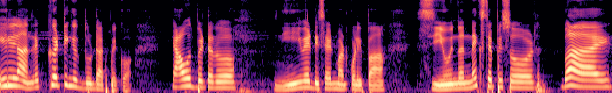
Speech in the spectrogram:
ಇಲ್ಲ ಅಂದರೆ ಕಟ್ಟಿಂಗಿಗೆ ದುಡ್ಡು ಹಾಕಬೇಕು. ಯಾವುದು ಬೆಟರು? ನೀವೇ ಡಿಸೈಡ್ ಮಾಡ್ಕೊಳ್ಳಿಪ್ಪ see you in the next episode bye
